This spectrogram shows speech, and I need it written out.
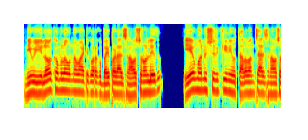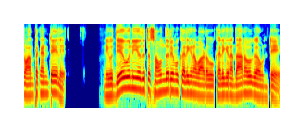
నీవు ఈ లోకంలో ఉన్న వాటి కొరకు భయపడాల్సిన అవసరం లేదు. ఏ మనుషునికి నీవు తలవంచాల్సిన అవసరం అంతకంటే లేదు. నీవు దేవుని ఎదుట సౌందర్యము కలిగిన వాడవు కలిగిన దానవుగా ఉంటే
